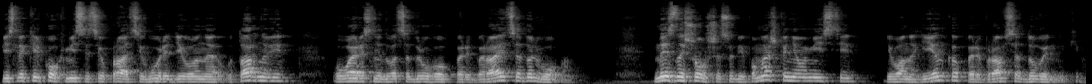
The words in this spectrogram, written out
Після кількох місяців праці в уряді ОНР у Тарнові у вересні 22-го перебирається до Львова. Не знайшовши собі помешкання у місті, Іван Агієнко перебрався до винників.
